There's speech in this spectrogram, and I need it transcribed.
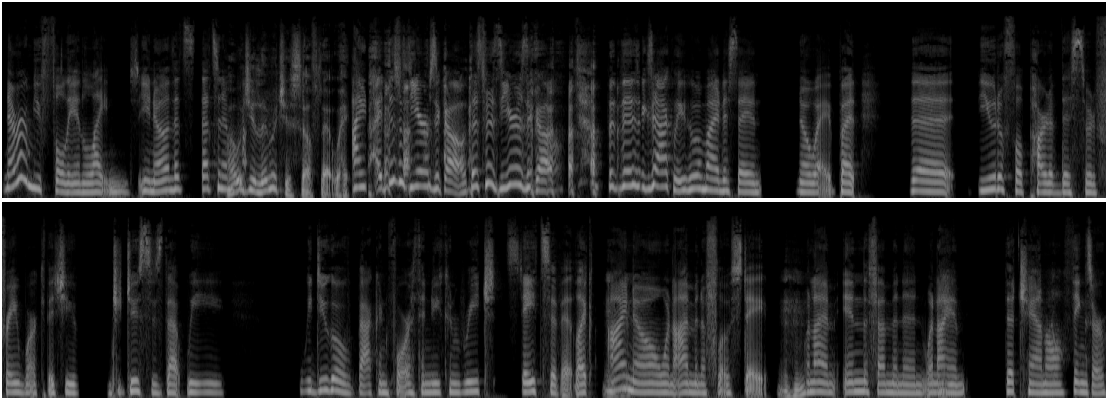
never going to be fully enlightened. You know, that's, that's an, How would you limit yourself that way? I, I this was years ago. This was years ago. But this exactly who am I to say no way? But the beautiful part of this sort of framework that you've introduced is that we we do go back and forth and you can reach states of it. Like I Mhm. know when I'm in a flow state, Mhm. when I am in the feminine, when I am the channel, things are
